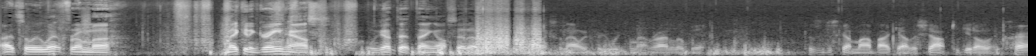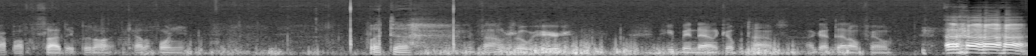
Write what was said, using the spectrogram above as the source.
All right, so we went from uh, making a greenhouse. We got that thing all set up. So now we figure we come out and ride a little bit. Because we just got my bike out of the shop to get all that crap off the side they put on it in California. But uh, Fowler's over here. He's been down a couple times. I got that on film. well,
